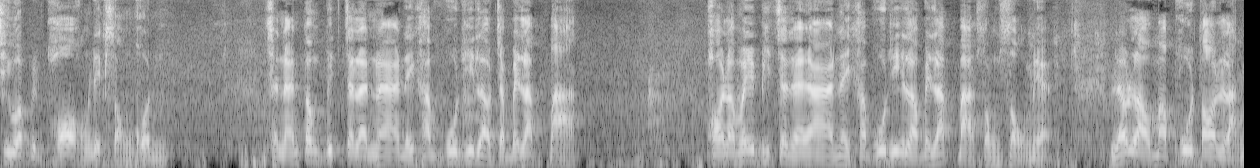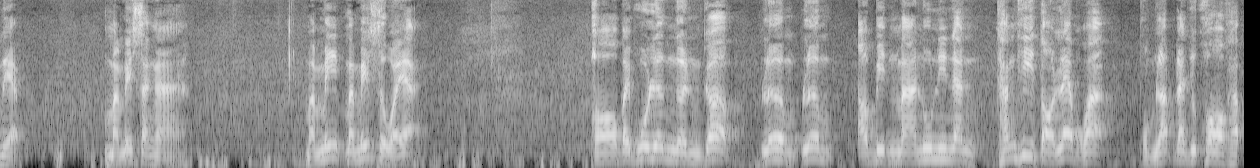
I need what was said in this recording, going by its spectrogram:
ชื่อว่าเป็นพ่อของเด็กสองคน ฉะนั้นต้องพิจารณาในคำพูดที่เราจะไปรับปาก พอเราไม่ได้พิจารณาในคำพูดที่เราไปรับปากส่งๆเนี่ย แล้วเรามาพูดตอนหลังเนี่ย มันไม่สง่า มันไม่ มันไม่สวยอะ พอไปพูดเรื่องเงินก็เริ่มเริ่มเอาบินมานู่นนี่นั่น ทั้งที่ตอนแรกบอกว่า ผมรับได้ทุกข้อครับ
